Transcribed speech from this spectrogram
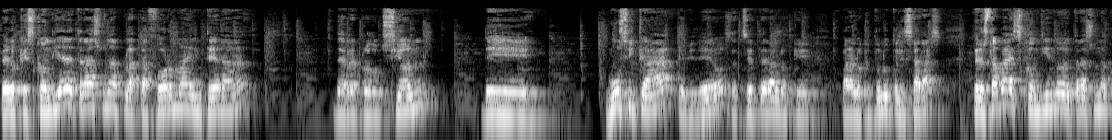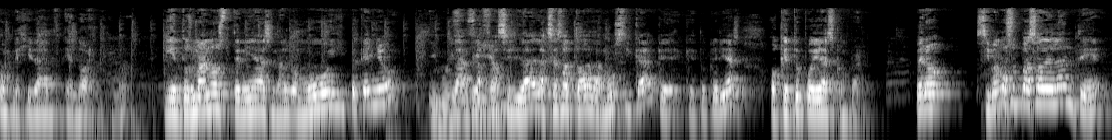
pero que escondía detrás una plataforma entera de reproducción de música, de videos, etcétera, lo que, para lo que tú lo utilizaras, pero estaba escondiendo detrás una complejidad enorme, ¿no? Y en tus manos tenías en algo muy pequeño y muy la, la, facilidad del acceso a toda la música que, que, tú querías o que tú podías comprar. Pero si vamos un paso adelante,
